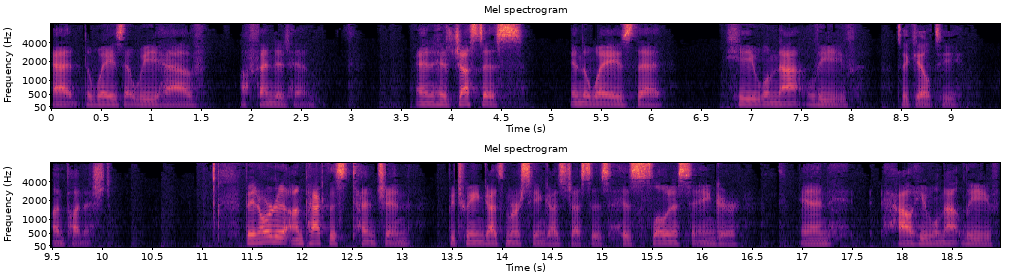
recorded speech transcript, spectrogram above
at the ways that we have offended Him, and His justice in the ways that He will not leave the guilty unpunished. But in order to unpack this tension between God's mercy and God's justice, His slowness to anger, and how He will not leave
